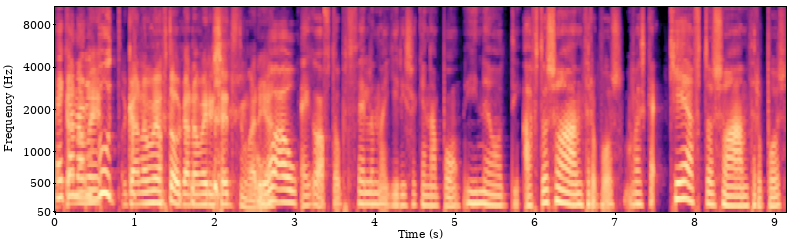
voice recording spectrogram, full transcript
Έκανα Κάναμε- reboot. Κάναμε αυτό, κάναμε reset στη Μαρία. Wow. Εγώ αυτό που θέλω να γυρίσω και να πω είναι ότι αυτός ο άνθρωπος, βασικά και αυτός ο άνθρωπος,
